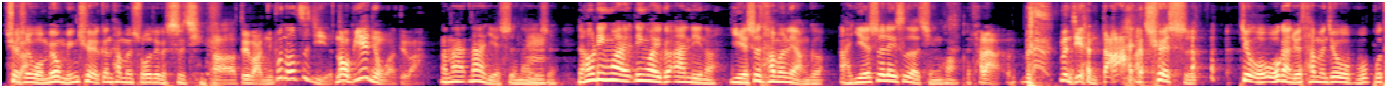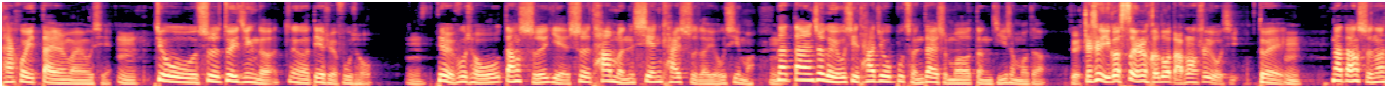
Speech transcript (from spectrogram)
确实，我没有明确跟他们说这个事情啊，对吧？你不能自己闹别扭啊，对吧？啊。那那也是，那嗯也是。然后另外另外一个案例呢，也是他们两个啊，也是类似的情况他俩 问题很大啊。呀。确实，就我我感觉他们就不不太会带人玩游戏。嗯就是最近的那个《喋血复仇》。嗯，《电水复仇》当时也是他们先开始了游戏嘛。嗯那当然，这个游戏它就不存在什么等级什么的。对，这是一个四人合作打丧尸游戏。对，嗯。那当时呢，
